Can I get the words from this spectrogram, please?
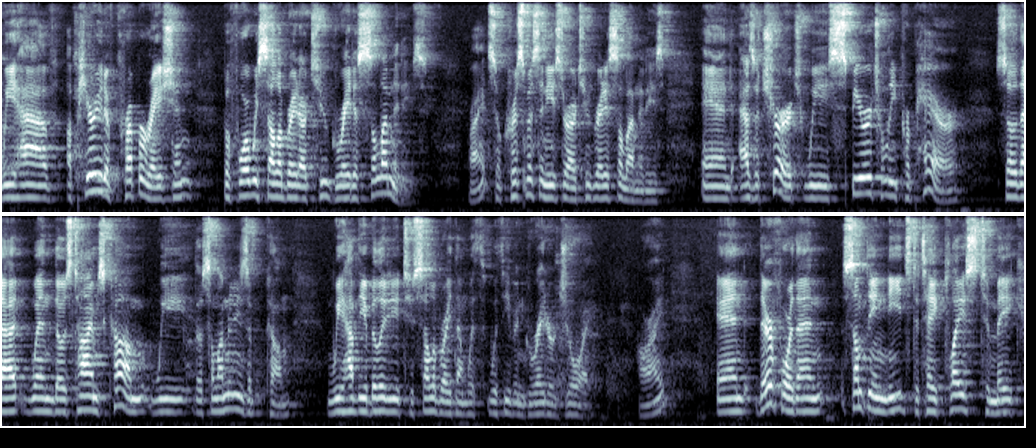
we have a period of preparation before we celebrate our two greatest solemnities, right? So, Christmas and Easter are our two greatest solemnities. And as a church, we spiritually prepare so that when those times come, we, those solemnities have come, we have the ability to celebrate them with, with even greater joy. All right? And therefore, then, something needs to take place to make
